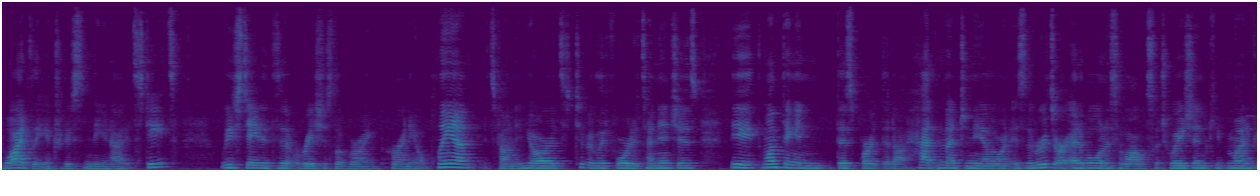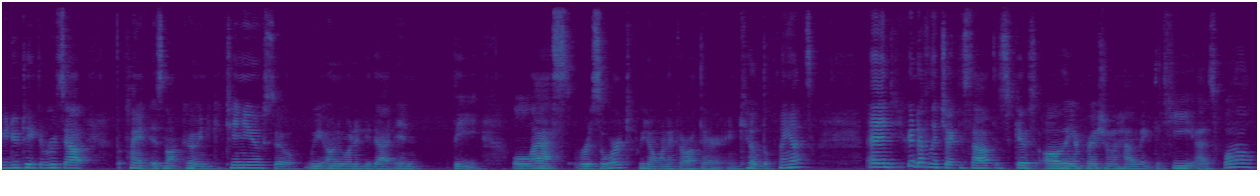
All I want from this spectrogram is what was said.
widely introduced in the United States. We've stated it's a herbaceous, low-growing perennial plant. It's found in yards, typically 4 to 10 inches. The one thing in this part that I hadn't mentioned the other one is the roots are edible in a survival situation. Keep in mind, if you do take the roots out, the plant is not going to continue, so we only want to do that in the last resort. We don't want to go out there and kill the plants. And you can definitely check this out. This gives all the information on how to make the tea as well.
